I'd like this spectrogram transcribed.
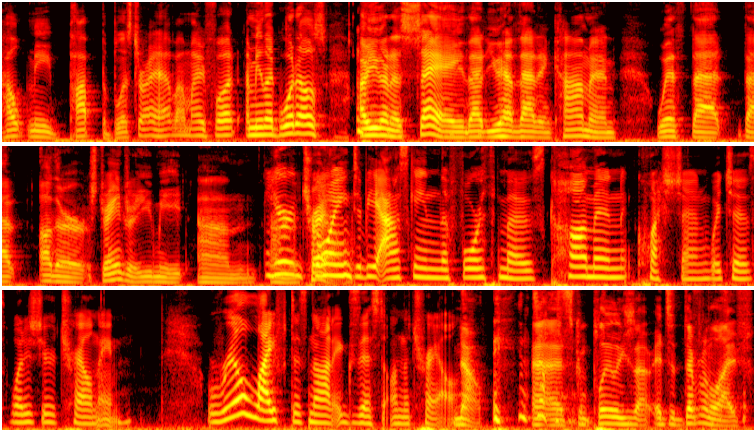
help me pop the blister I have on my foot? I mean, like, what else are you gonna say that you have that in common with that that other stranger you meet on, on you're trail? going to be asking the fourth most common question, which is what is your trail name? Real life does not exist on the trail. No, uh, it's completely so. It's a different life.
